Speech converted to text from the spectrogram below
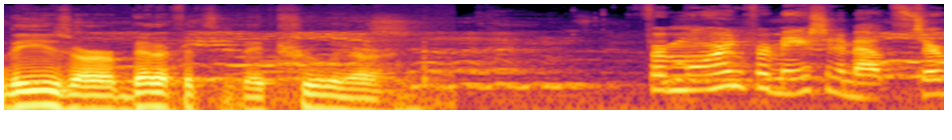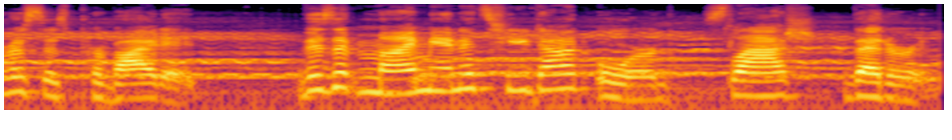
these are benefits that they've truly earned. For more information about services provided, visit mymanatee.org slash veterans,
